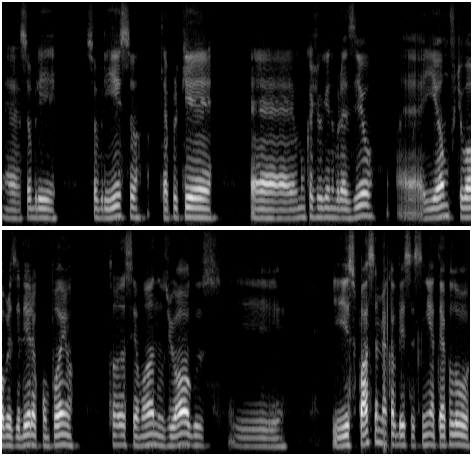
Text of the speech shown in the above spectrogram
é, sobre, sobre isso, até porque é, eu nunca joguei no Brasil é, e amo futebol brasileiro, acompanho toda semana os jogos e, e isso passa na minha cabeça assim, até pelo,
